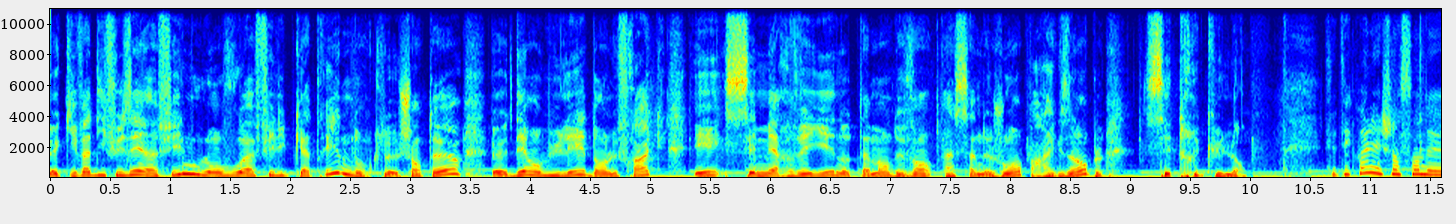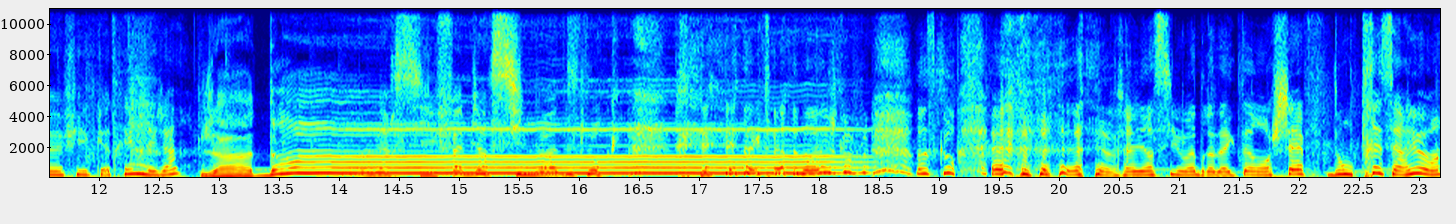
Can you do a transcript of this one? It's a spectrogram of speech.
euh, qui va diffuser un film où l'on voit Philippe Catherine, donc le chanteur, euh, déambuler dans le frac et s'émerveiller notamment devant un Sanejouan par exemple. C'est truculent. C'était quoi la chanson de Philippe Catherine déjà? J'adore Merci, Fabien Simode. Donc, rédacteur- non, je Fabien Simode, rédacteur en chef, donc très sérieux, hein,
